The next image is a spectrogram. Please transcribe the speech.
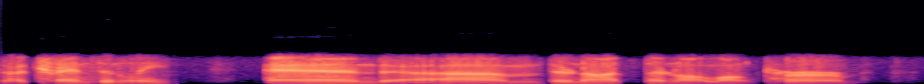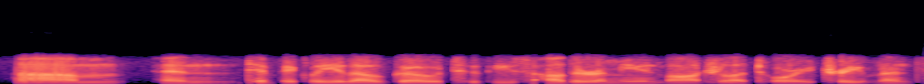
uh, transiently and um, they're not they're not long term. Um, and typically they'll go to these other immune modulatory treatments.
